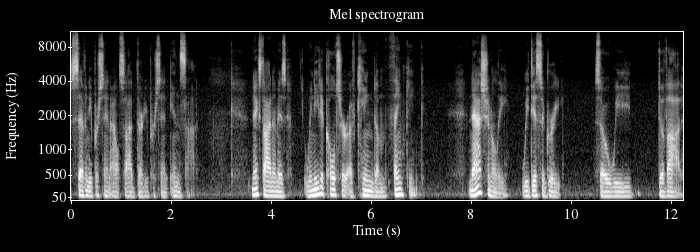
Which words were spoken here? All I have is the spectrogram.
70% outside, 30% inside. Next item is we need a culture of kingdom thinking. Nationally, we disagree, so we divide.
